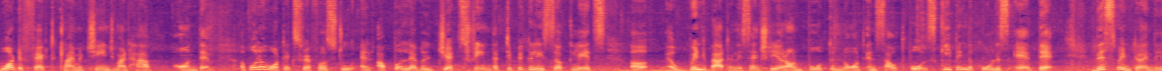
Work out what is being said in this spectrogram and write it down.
what effect climate change might have on them. A polar vortex refers to an upper level jet stream that typically circulates uh, a wind pattern essentially around both the north and south poles, keeping the coldest air there. This winter in the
